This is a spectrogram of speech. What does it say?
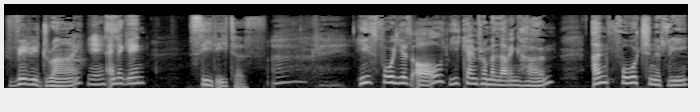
very dry. Yes. And again, seed eaters. Okay. He's four years old. He came from a loving home. Unfortunately,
